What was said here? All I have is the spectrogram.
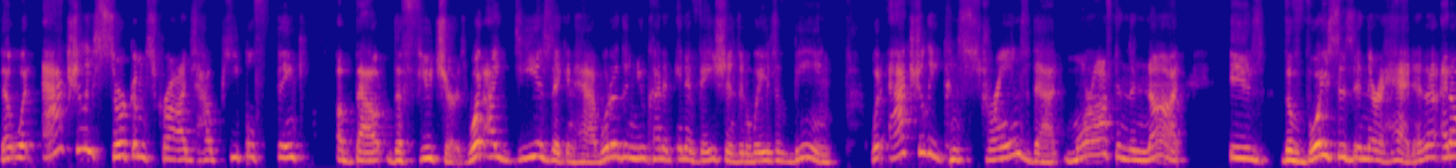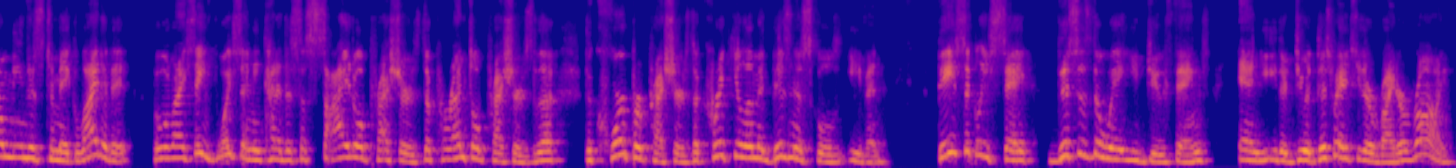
that what actually circumscribes how people think about the futures, what ideas they can have, what are the new kind of innovations and ways of being. What actually constrains that more often than not is the voices in their head. And I don't mean this to make light of it, but when I say voice, I mean kind of the societal pressures, the parental pressures, the, the corporate pressures, the curriculum at business schools, even basically say, this is the way you do things. And you either do it this way, it's either right or wrong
